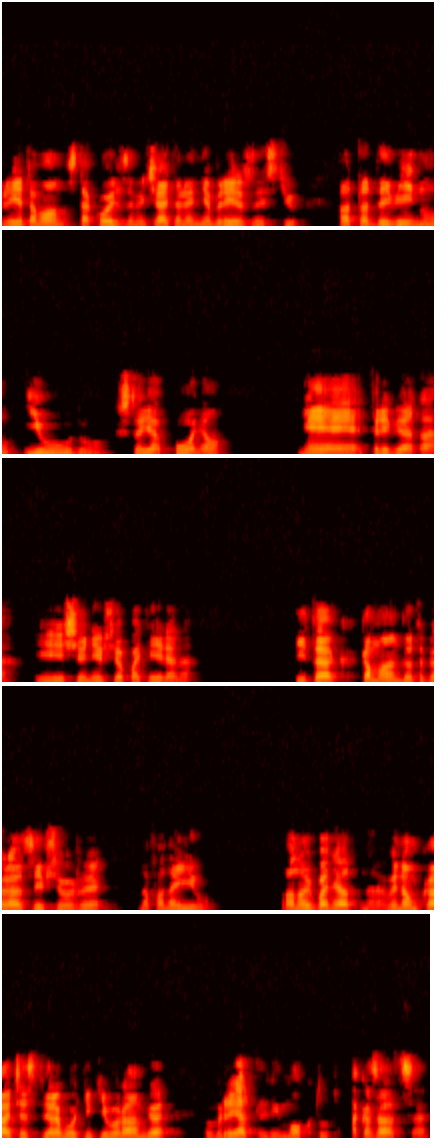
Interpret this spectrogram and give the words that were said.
при этом он с такой замечательной небрежностью отодвинул Иуду, что я понял. Нет, ребята, еще не все потеряно. Итак, команду от операции все же Нафанаил. Оно и понятно, в ином качестве работник его ранга вряд ли мог тут оказаться.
